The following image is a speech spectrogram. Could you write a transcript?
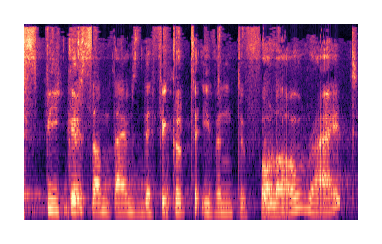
speaker, sometimes difficult even to follow, right?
